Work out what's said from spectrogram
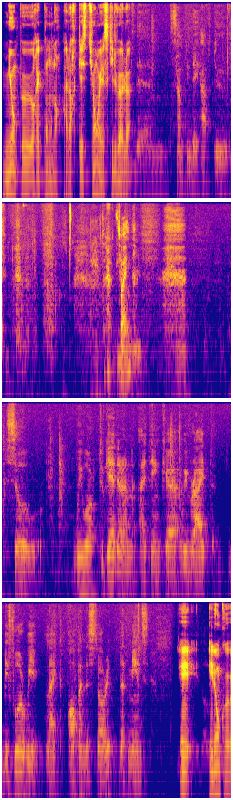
mieux on peut répondre à leurs questions et à ce qu'ils veulent. Fine. So we work together and I think uh, we write before we like open the story. That means et, et, donc, euh,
